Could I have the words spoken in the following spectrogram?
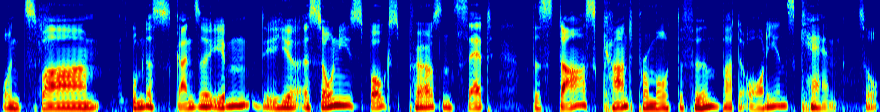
Und zwar um das Ganze eben, hier, a Sony spokesperson said, the stars can't promote the film, but the audience can. So,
